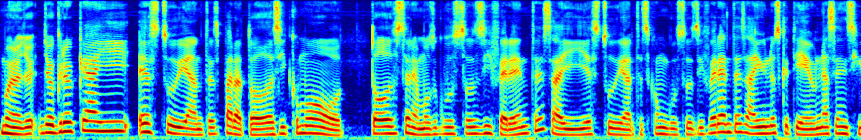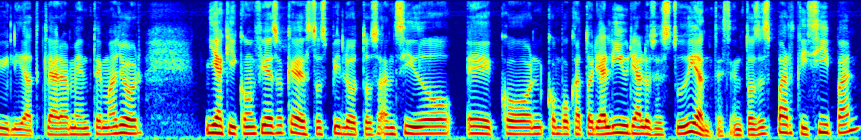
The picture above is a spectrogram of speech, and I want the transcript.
Bueno, yo, yo creo que hay estudiantes para todo, así como todos tenemos gustos diferentes, hay estudiantes con gustos diferentes, hay unos que tienen una sensibilidad claramente mayor y aquí confieso que estos pilotos han sido eh, con convocatoria libre a los estudiantes. Entonces participan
